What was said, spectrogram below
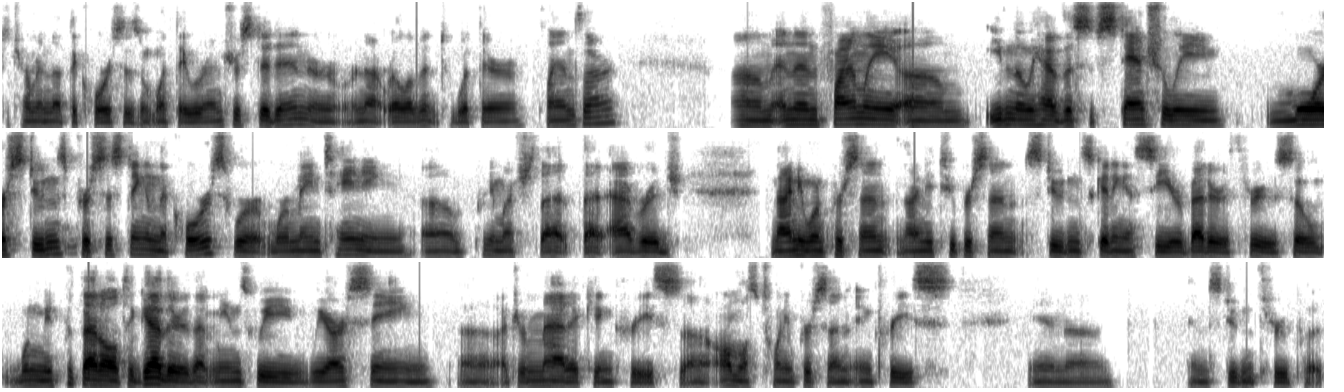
determine that the course isn't what they were interested in or, or not relevant to what their plans are. Um, and then finally, um, even though we have the substantially more students persisting in the course, we're, we're maintaining um, pretty much that, that average 91%, 92% students getting a C or better through. So when we put that all together, that means we, we are seeing uh, a dramatic increase, uh, almost 20% increase in, uh, in student throughput,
